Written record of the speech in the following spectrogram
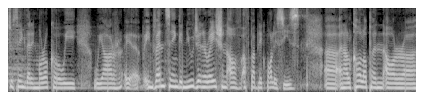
to think that in Morocco we, we are uh, inventing a new generation of, of public policies. Uh, and I'll call upon our, uh,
